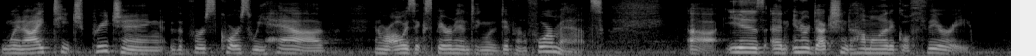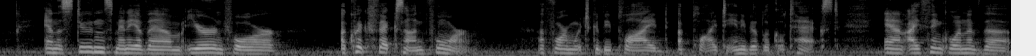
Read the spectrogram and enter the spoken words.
when I teach preaching, the first course we have, and we're always experimenting with different formats, uh, is an introduction to homiletical theory. And the students, many of them, yearn for a quick fix on form, a form which could be applied, applied to any biblical text. And I think one of the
